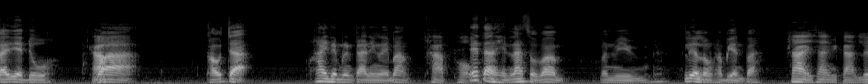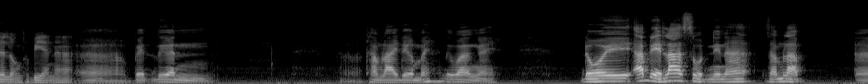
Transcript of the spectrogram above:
รายละเอียดดูครับว่าเขาจะให้ดำเนินการอย่างไรบ้าง ครับผมเอ๊ะแต่เห็นล่าสุดว่ามันมีเลื่อนลงทะเบียนปะ ใช่ใช่มีการเลื่อนลงทะเบียนนะฮะเออเป็นเลื่อนเอ่อทำลายเดิมไหมหรือว่าไง โดยอัปเดตล่าสุดเนี่ยนะฮะสำหรับเอ่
